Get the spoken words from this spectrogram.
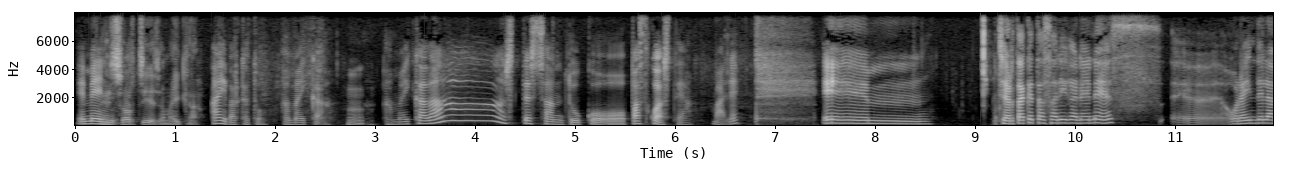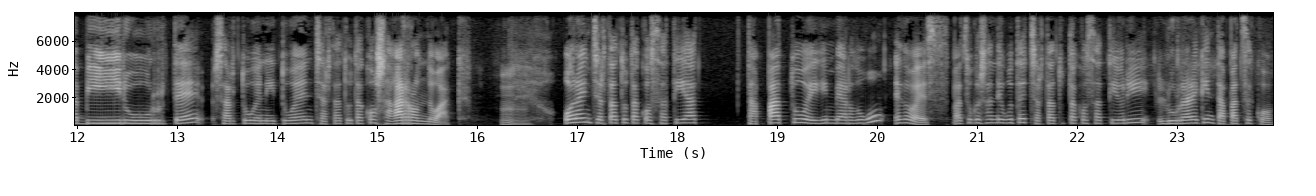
Hemen, Ez sortzi ez amaika. ai, barkatu, amaika. Hmm. Amaika da, aste santuko, pazko astea, vale. Em, txertaketa zari garen ez, eh, orain dela bi urte sartu genituen txertatutako sagarrondoak. Hmm. Orain txertatutako zatia tapatu egin behar dugu edo ez. Batzuk esan digute txertatutako zati hori lurrarekin tapatzeko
